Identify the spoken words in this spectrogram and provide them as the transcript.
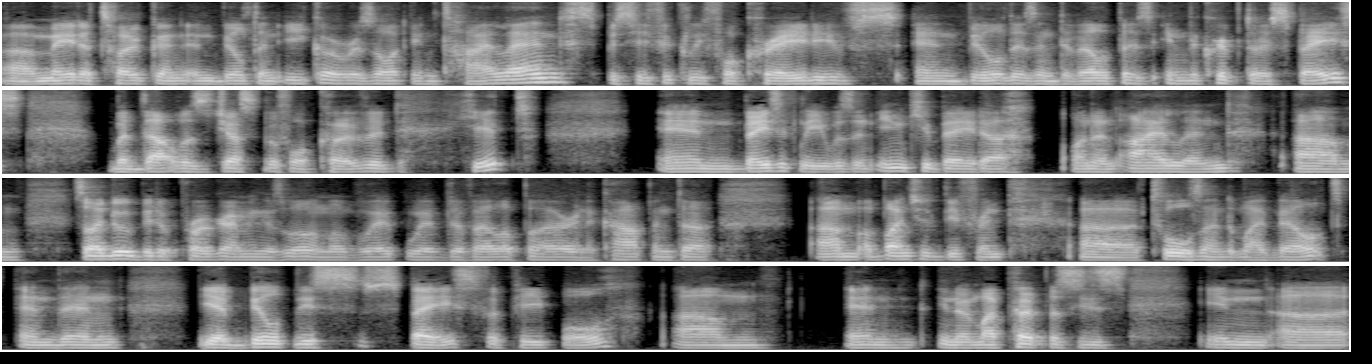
uh, made a token and built an eco resort in Thailand specifically for creatives and builders and developers in the crypto space. But that was just before COVID hit. And basically, it was an incubator on an island. Um, so I do a bit of programming as well. I'm a web, web developer and a carpenter, um, a bunch of different uh, tools under my belt. And then, yeah, built this space for people um, and you know my purpose is in uh,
